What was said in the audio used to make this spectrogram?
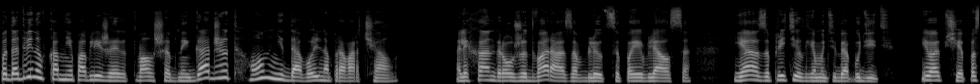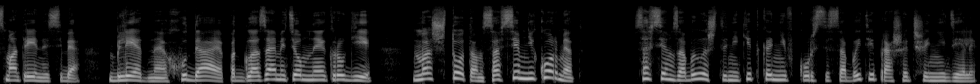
Пододвинув ко мне поближе этот волшебный гаджет, он недовольно проворчал. «Алехандро уже два раза в блюдце появлялся. Я запретил ему тебя будить. И вообще, посмотри на себя. Бледная, худая, под глазами темные круги. Вас что там, совсем не кормят? Совсем забыла, что Никитка не в курсе событий прошедшей недели.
